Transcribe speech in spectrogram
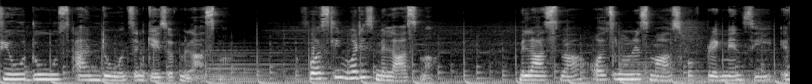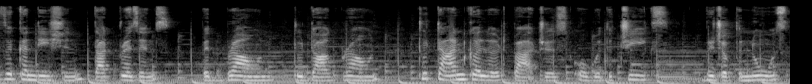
few do's and don'ts in case of melasma. Firstly, what is melasma? Melasma, also known as mask of pregnancy, is a condition that presents with brown to dark brown to tan colored patches over the cheeks, bridge of the nose,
